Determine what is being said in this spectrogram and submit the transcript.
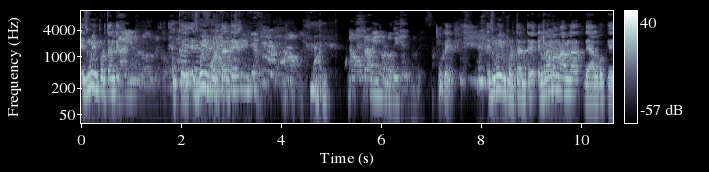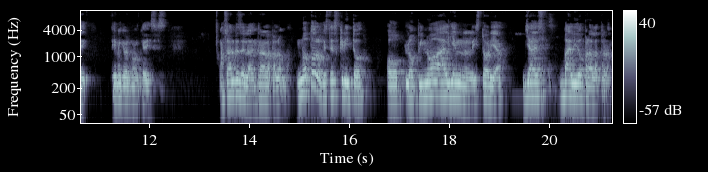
es muy importante, lo es muy importante, No, no, un rabino lo dijo una vez. ok, es muy importante. El Rambam habla de algo que tiene que ver con lo que dices. O sea, antes de la entrada a la paloma. No todo lo que esté escrito o lo opinó a alguien en la historia ya es válido para la Torah.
